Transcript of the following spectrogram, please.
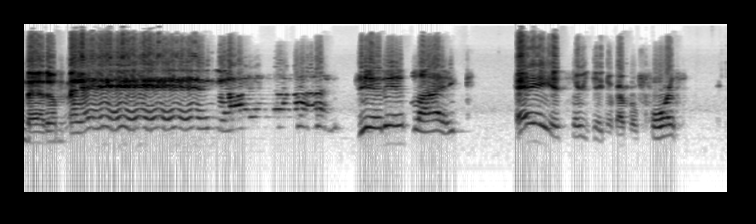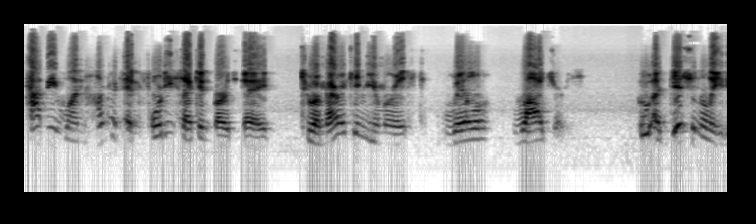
met a man I didn't like. Hey, it's Thursday, November 4th. Happy 142nd birthday to American humorist Will Rogers, who additionally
